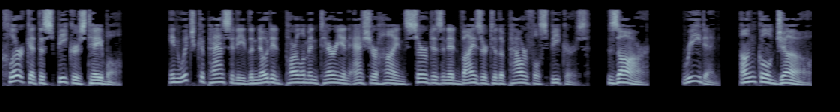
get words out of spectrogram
clerk at the Speaker's table, in which capacity the noted parliamentarian Asher Hinds served as an advisor to the powerful speakers Czar Reed and Uncle Joe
